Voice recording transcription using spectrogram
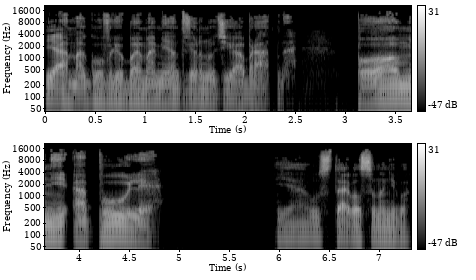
Я могу в любой момент вернуть ее обратно. Помни о пуле». Я уставился на него,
